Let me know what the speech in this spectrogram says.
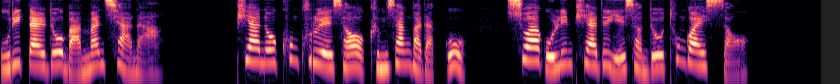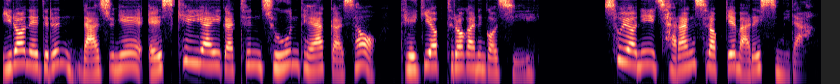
우리 딸도 만만치 않아. 피아노 콩쿠르에서 금상 받았고 수학 올림피아드 예선도 통과했어. 이런 애들은 나중에 SKI 같은 좋은 대학 가서 대기업 들어가는 거지. 소연이 자랑스럽게 말했습니다.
